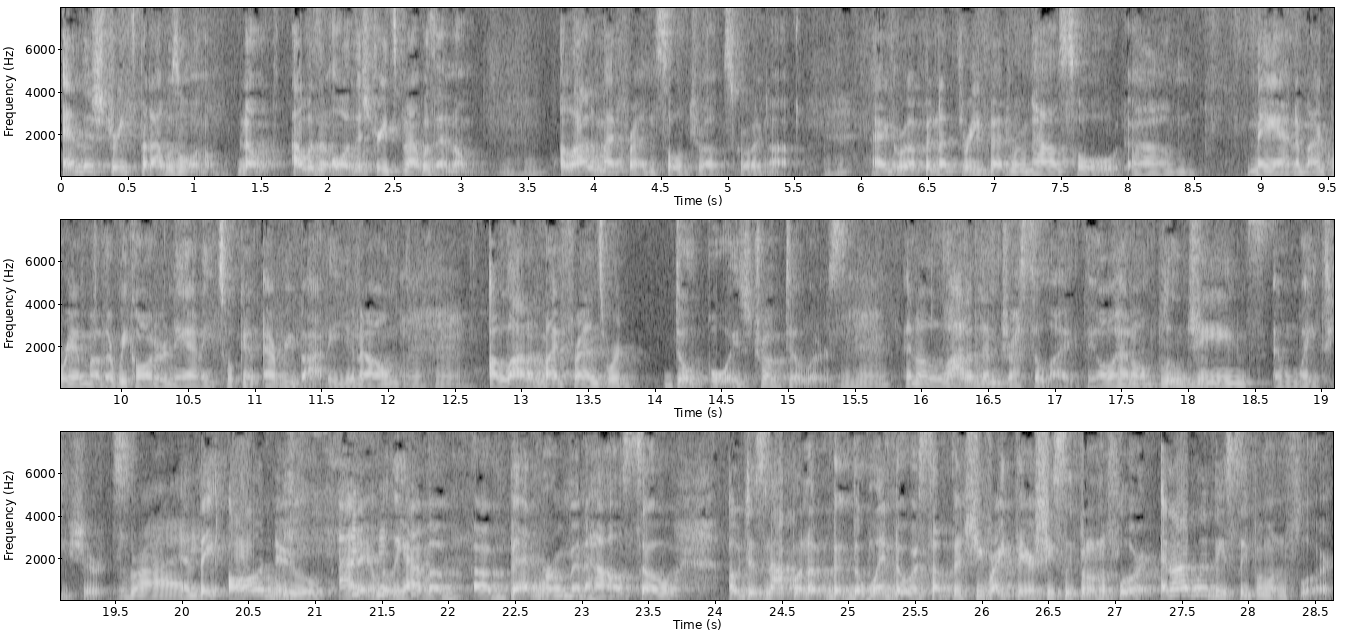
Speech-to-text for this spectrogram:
in the streets, but I was on them. No, I wasn't on the streets, but I was in them. A lot of my friends sold drugs growing up. I grew up in a three bedroom household. Um, man, and my grandmother, we called her nanny, took in everybody, you know? A lot of my friends were dope boys, drug dealers. And a lot of them dressed alike. They all had on blue jeans and white t shirts. Right. And they all knew I didn't really have a, a bedroom in the house. So, oh, just knock on the, the window or something. She right there, she's sleeping on the floor. And I would be sleeping on the floor.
